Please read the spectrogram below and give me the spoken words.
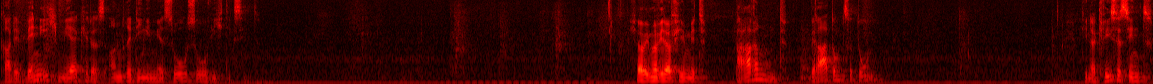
gerade wenn ich merke, dass andere Dinge mir so, so wichtig sind. Ich habe immer wieder viel mit Paaren und Beratung zu tun, die in der Krise sind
